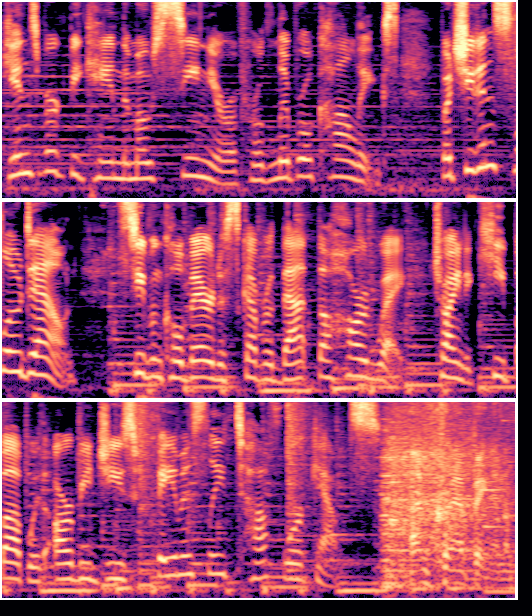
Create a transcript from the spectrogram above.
Ginsburg became the most senior of her liberal colleagues. But she didn't slow down. Stephen Colbert discovered that the hard way, trying to keep up with RBG's famously tough workouts. I'm cramping and I'm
